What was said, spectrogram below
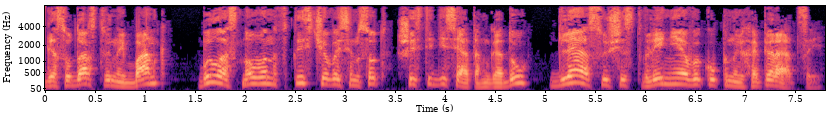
Государственный банк был основан в 1860 году для осуществления выкупных операций,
